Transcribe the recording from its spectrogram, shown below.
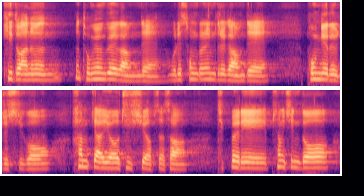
기도하는 동영교회 가운데 우리 성도님들 가운데 복렬해 주시고 함께하여 주시옵소서. 특별히 평신도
